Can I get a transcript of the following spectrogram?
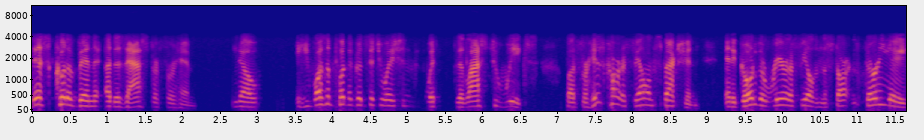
this could have been a disaster for him. You know, he wasn't put in a good situation with the last two weeks, but for his car to fail inspection and to go to the rear of the field and to start in 38th,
